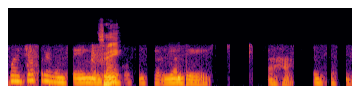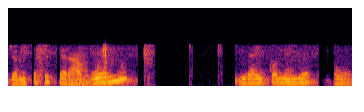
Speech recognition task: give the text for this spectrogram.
Pues yo pregunté en el Sí. banco si sabían de... Ajá. Entonces yo no sé si será bueno ir ahí con ellos o...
